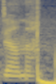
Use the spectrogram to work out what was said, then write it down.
Down the.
